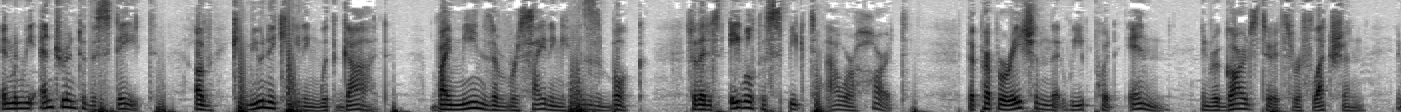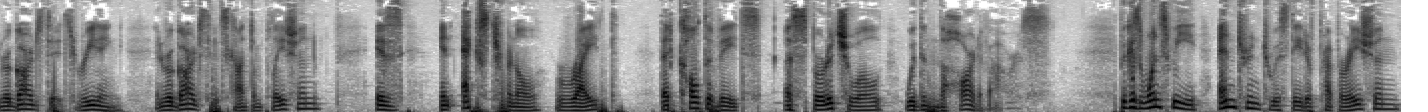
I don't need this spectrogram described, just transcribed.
And when we enter into the state of communicating with God by means of reciting His book, so that it's able to speak to our heart, the preparation that we put in in regards to its reflection, in regards to its reading, in regards to its contemplation, is an external rite that cultivates a spiritual within the heart of ours. Because once we enter into a state of preparation,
